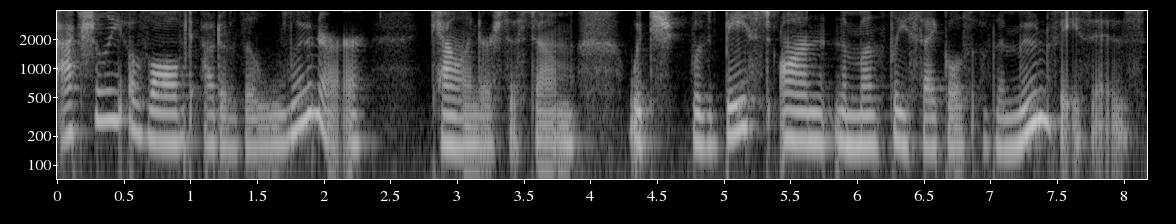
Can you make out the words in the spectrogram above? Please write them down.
actually evolved out of the lunar calendar system, which was based on the monthly cycles of the moon phases.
